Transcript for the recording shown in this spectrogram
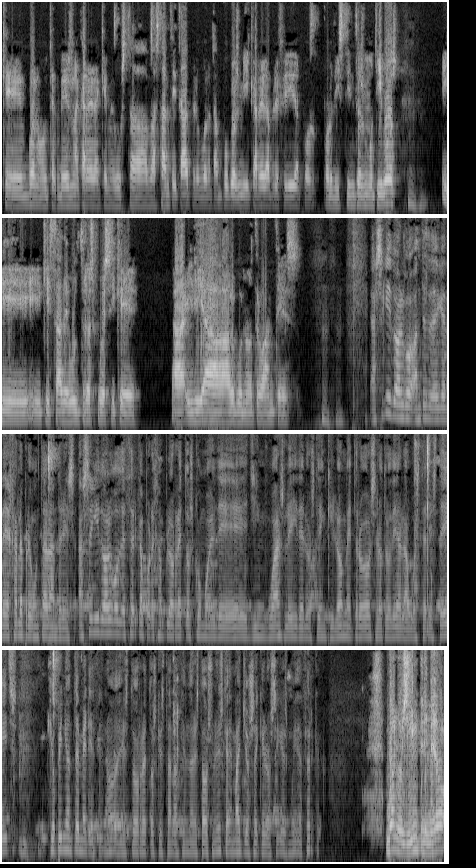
que, bueno, también es una carrera que me gusta bastante y tal, pero bueno, tampoco es mi carrera preferida por, por distintos motivos y, y quizá de ultras pues sí que ah, iría a algún otro antes. ¿Has seguido algo, antes de dejarle preguntar a Andrés, ¿has seguido algo de cerca, por ejemplo, retos como el de Jim Wasley de los 100 kilómetros, el otro día la Western States? ¿Qué opinión te merece, no? Estos retos que están haciendo en Estados Unidos, que además yo sé que los sigues muy de cerca. Bueno, Jim primero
